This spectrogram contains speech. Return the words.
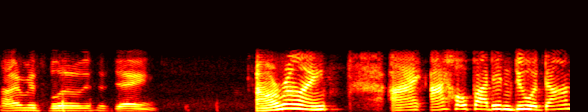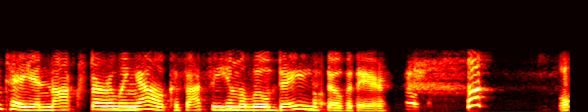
Hi, Miss Blue. This is James. All right. I I hope I didn't do a Dante and knock Sterling out because I see him a little dazed oh. over there.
